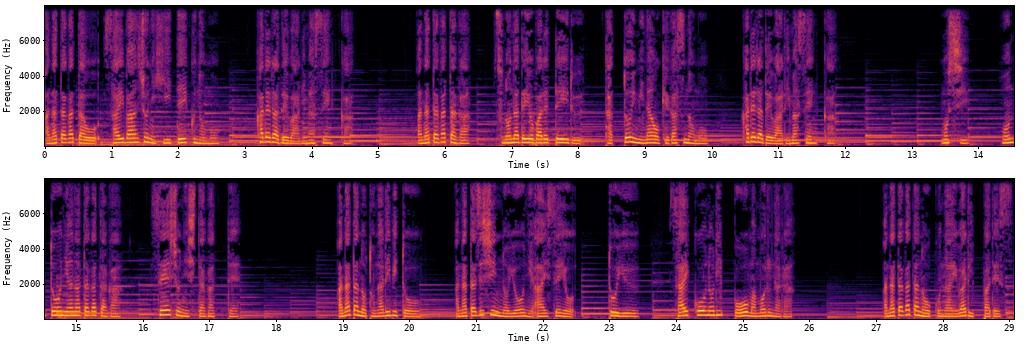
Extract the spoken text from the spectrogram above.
あなた方を裁判所に引いていくのも彼らではありませんか。あなた方がその名で呼ばれているたっとい皆を汚すのも彼らではありませんか。もし本当にあなた方が聖書に従って、あなたの隣人をあなた自身のように愛せよという最高の立法を守るなら、あなた方の行いは立派です。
